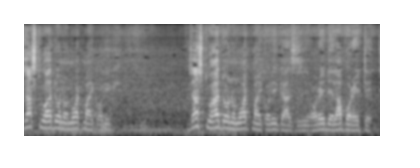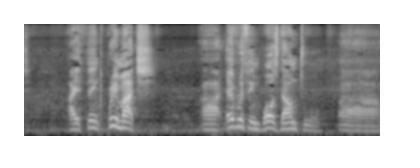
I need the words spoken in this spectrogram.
Just to add on on what my colleague, just to add on on what my colleague has already elaborated, I think pretty much uh, everything boils down to uh,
